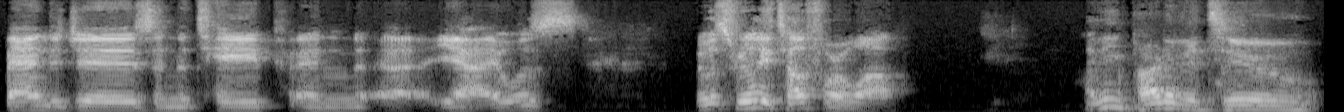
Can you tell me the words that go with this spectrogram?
bandages and the tape, and uh, yeah, it was it was really tough for a while. I think part of it too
